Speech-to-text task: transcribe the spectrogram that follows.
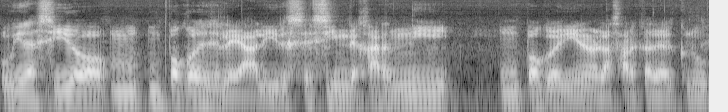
hubiera sido un, poco desleal irse sin dejar ni un poco de dinero en las arcas del club.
